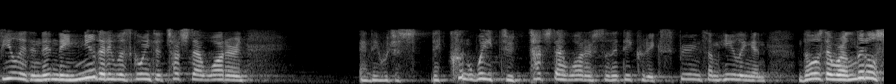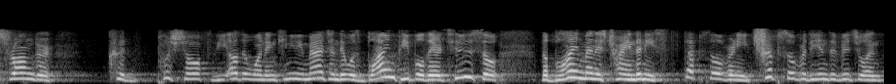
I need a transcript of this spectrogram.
feel it and then they knew that it was going to touch that water and, and they were just they couldn't wait to touch that water so that they could experience some healing and those that were a little stronger could push off the other one and can you imagine there was blind people there too so the blind man is trying then he steps over and he trips over the individual and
